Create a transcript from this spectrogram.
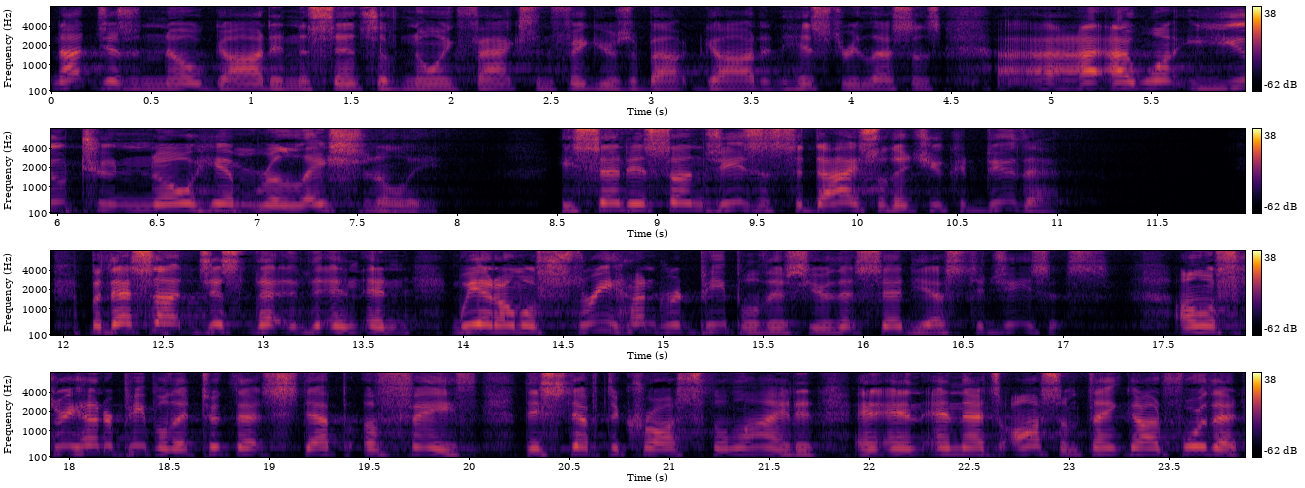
not just know God in the sense of knowing facts and figures about God and history lessons. I want you to know Him relationally. He sent His Son Jesus to die so that you could do that. But that's not just that, and, and, we had almost 300 people this year that said yes to Jesus. Almost 300 people that took that step of faith. They stepped across the line, and, and, and that's awesome. Thank God for that.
